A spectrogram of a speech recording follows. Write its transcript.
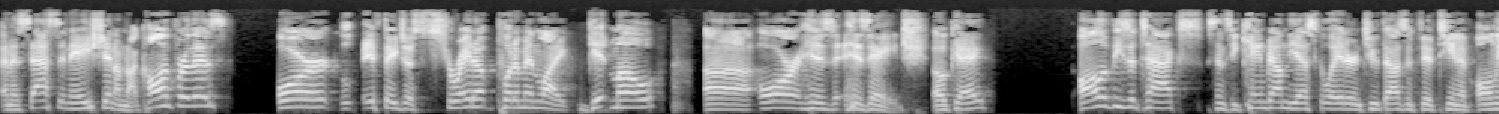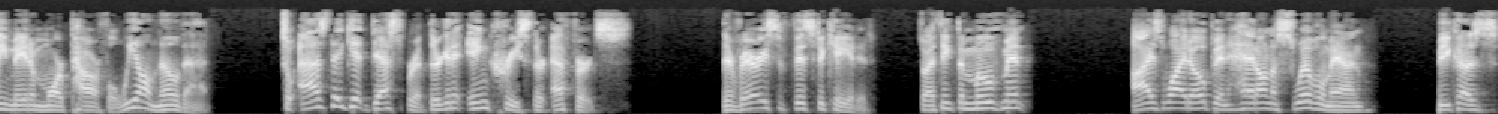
an assassination. I'm not calling for this. Or if they just straight up put him in like Gitmo, uh, or his, his age. Okay? All of these attacks since he came down the escalator in 2015 have only made him more powerful. We all know that. So as they get desperate, they're going to increase their efforts. They're very sophisticated. So I think the movement, eyes wide open, head on a swivel, man, because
